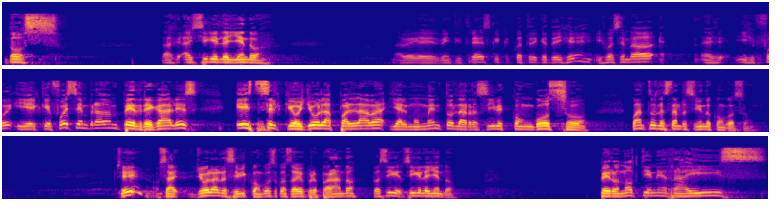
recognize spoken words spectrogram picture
Dos. Ahí sigue leyendo. A ver, 23, ¿qué, te dije? Y fue sembrado, eh, y, fue, y el que fue sembrado en pedregales, este es el que oyó la palabra y al momento la recibe con gozo. ¿Cuántos la están recibiendo con gozo? ¿Sí? O sea, yo la recibí con gozo cuando estaba preparando, pero sigue, sigue leyendo pero no tiene raíz.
